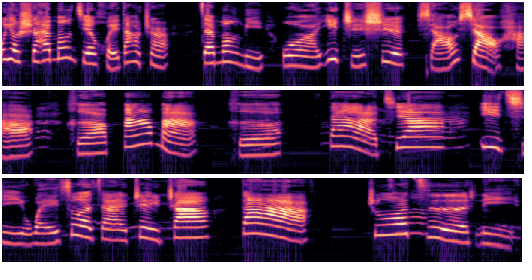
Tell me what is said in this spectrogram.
我有时还梦见回到这儿，在梦里我一直是小小孩儿，和妈妈和大家一起围坐在这张大桌子里。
